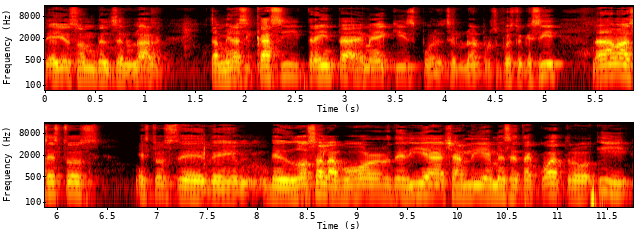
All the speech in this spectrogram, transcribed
ellos son del celular. También así casi 30 MX por el celular, por supuesto que sí. Nada más estos, estos eh, de, de dudosa labor de día, Charlie MZ4 y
